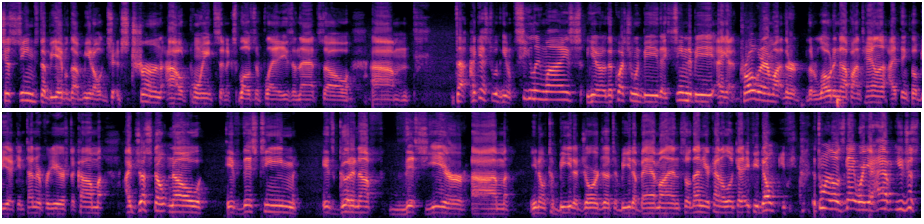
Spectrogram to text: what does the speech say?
just seems to be able to you know ch- churn out points and explosive plays and that. So. Um, the, I guess with you know ceiling wise, you know the question would be they seem to be again program they're they're loading up on talent. I think they'll be a contender for years to come. I just don't know if this team is good enough this year. Um, you know, to beat a Georgia, to beat a Bama, and so then you're kind of looking. If you don't, if it's one of those games where you have you just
